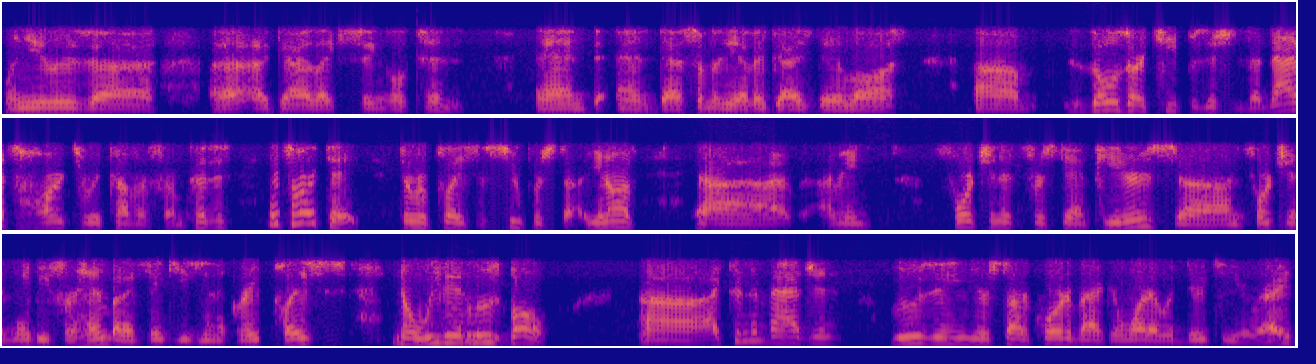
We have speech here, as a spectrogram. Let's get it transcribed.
when you lose a a, a guy like Singleton, and and uh, some of the other guys they lost. Um, those are key positions, and that's hard to recover from because it's, it's hard to to replace a superstar. You know, if, uh, I mean, fortunate for Stampeders, uh, unfortunate maybe for him, but I think he's in a great place. You know, we didn't lose Bo. Uh, I couldn't imagine losing your star quarterback and what it would do to you, right?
